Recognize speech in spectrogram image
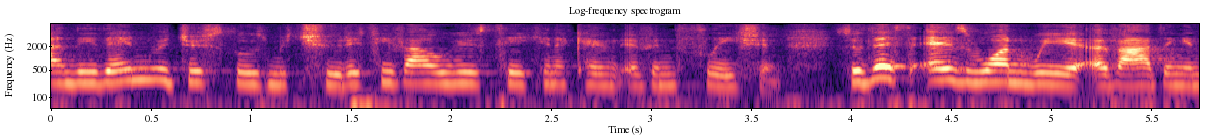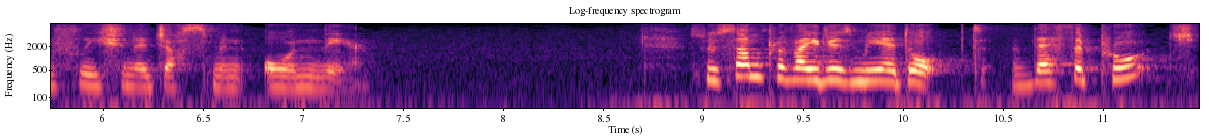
and they then reduce those maturity values taking account of inflation. So this is one way of adding inflation adjustment on there. So some providers may adopt this approach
